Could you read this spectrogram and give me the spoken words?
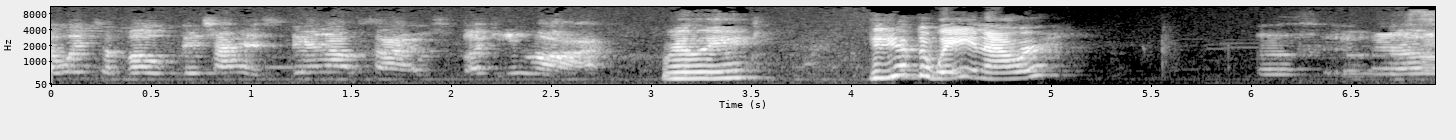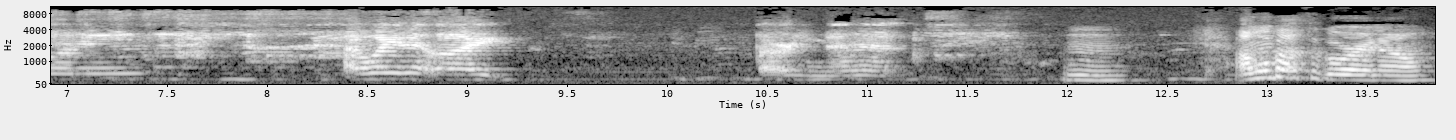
I went to vote, bitch. I had to stand outside. It was fucking hot. Really? Did you have to wait an hour? No, I mean, I waited like 30 minutes. Mm. I'm about to go right now.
